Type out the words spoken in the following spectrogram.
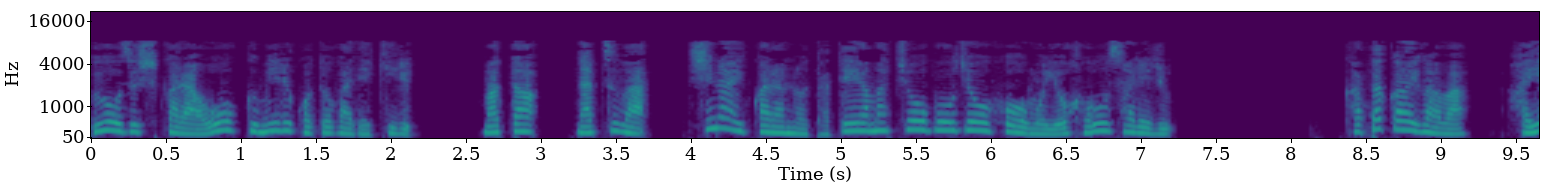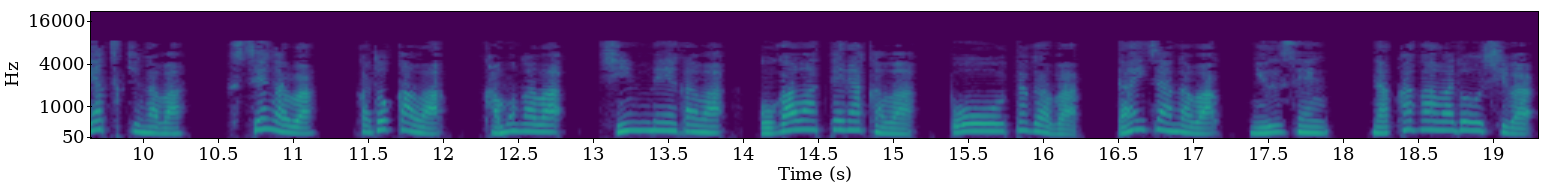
魚津市から多く見ることができる。また、夏は、市内からの立山眺望情報も予報される。片貝川、早月川、布施川、角川、鴨川、新明川、小川寺川、棒田川、大座川、入線、中川同士は、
